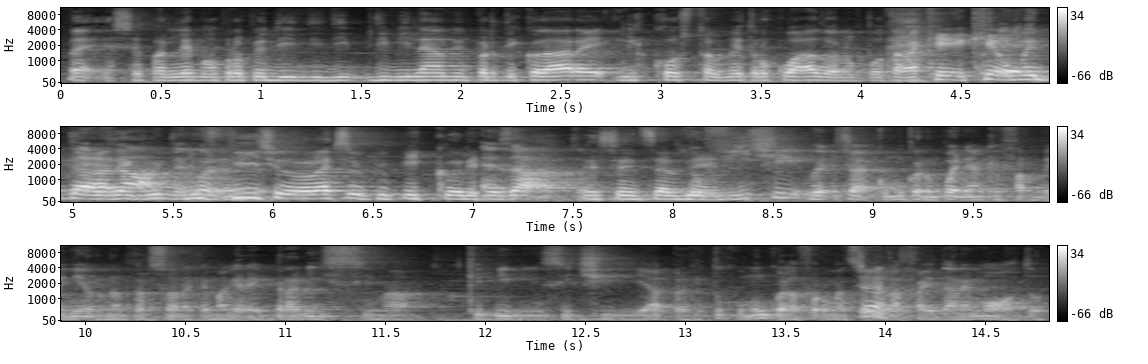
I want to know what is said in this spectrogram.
Beh, se parliamo proprio di, di, di, Milano in particolare, il costo al metro quadro non potrà che, che aumentare, esatto, quindi gli uffici dovranno essere più piccoli. Esatto. Essenzialmente. Gli uffici, cioè comunque non puoi neanche far venire una persona che magari è bravissima, che vive in Sicilia, perché tu comunque la formazione certo. la fai da remoto.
